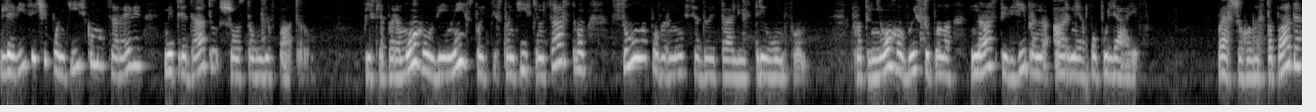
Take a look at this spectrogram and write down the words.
для відсічі понтійському цареві Мітрідату VI Євпатору. Після перемоги у війни з Пон- Понтійським царством Сула повернувся до Італії з тріумфом. Проти нього виступила наспіх зібрана армія популярів. 1 листопада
